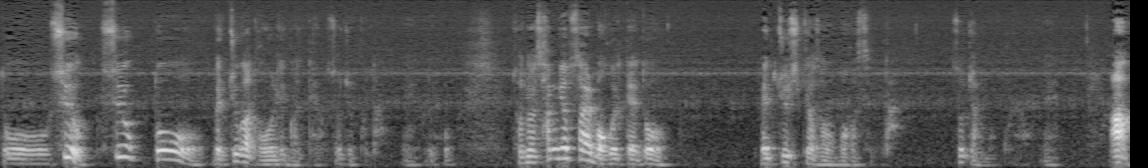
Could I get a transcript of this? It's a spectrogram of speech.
또 수육, 수육도 맥주가 더 어울리는 것 같아요. 소주보다. 네, 그리고 저는 삼겹살 먹을 때도 맥주 시켜서 먹었습니다. 소주 안 먹고요. 네. 아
